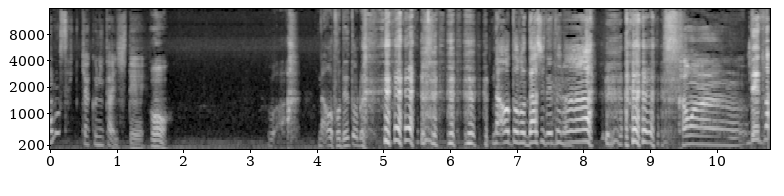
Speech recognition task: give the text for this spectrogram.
この接客に対して、おう。うわナオト出とる。ナオトの出汁出てる。買わん。出た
